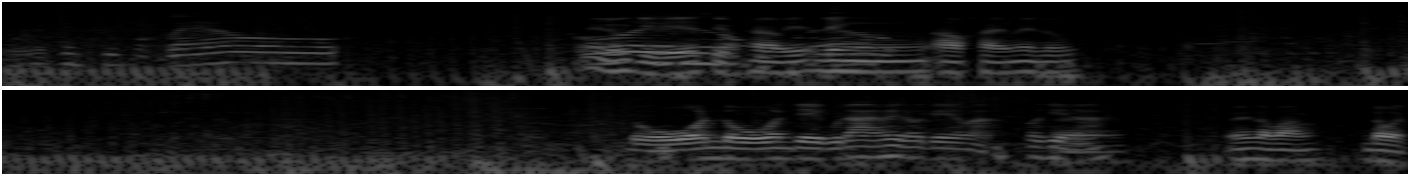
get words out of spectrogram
โอ้ยเป็นคือบอกแล้วไม่รู้กี่วิโอ้ยสิบห้าวิบอกแล้วลิงเอาใครไม่รู้ โดนโดนเจกูได้ไม่โดนเกมอะโทษทีนะเออเฮ้ยระวังโดด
